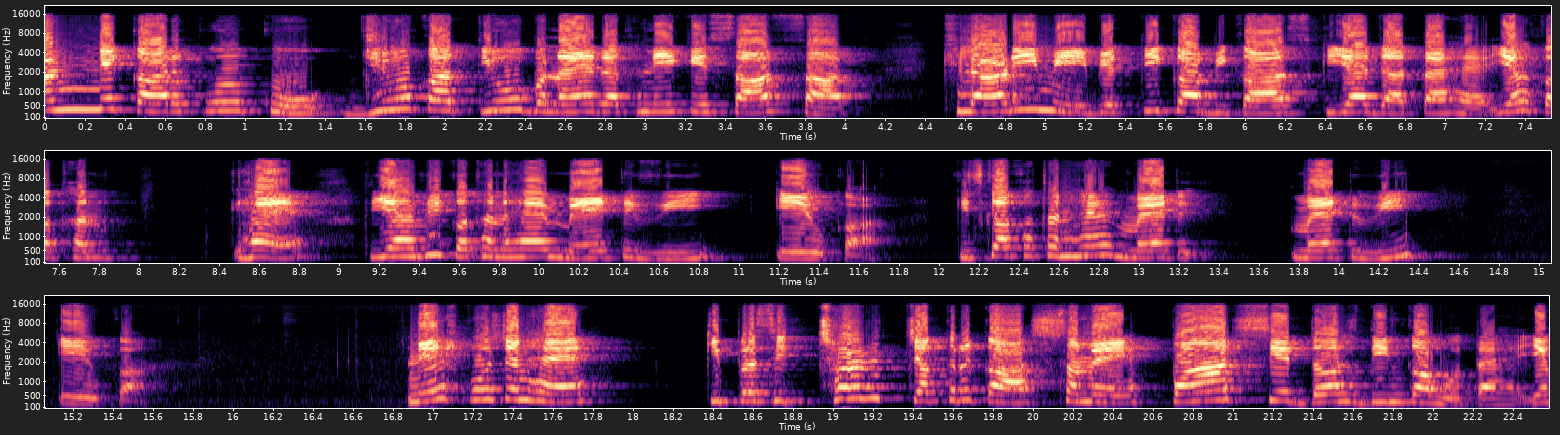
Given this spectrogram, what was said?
अन्य कारकों को ज्यो का त्यो बनाए रखने के साथ साथ खिलाड़ी में व्यक्ति का विकास किया जाता है। यह कथन है तो यह भी कथन है मैट वी एव का किसका कथन है? मैट मैट वी एव का नेक्स्ट क्वेश्चन है कि प्रशिक्षण चक्र का समय पाँच से दस दिन का होता है। यह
